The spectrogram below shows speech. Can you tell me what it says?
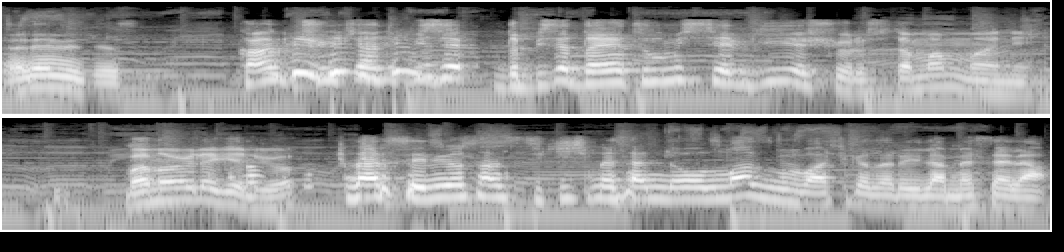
Öyle mi diyorsun? Kanka çünkü hani biz hep bize dayatılmış sevgiyi yaşıyoruz tamam mı hani? Bana öyle geliyor. Bu kadar seviyorsan sikişmesen de olmaz mı başkalarıyla mesela?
